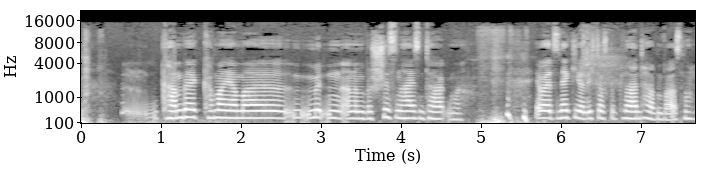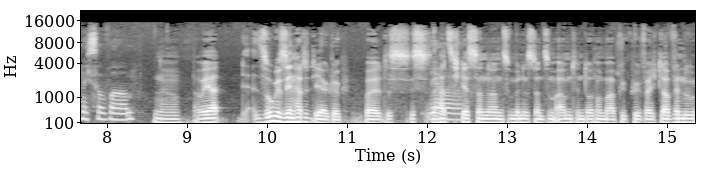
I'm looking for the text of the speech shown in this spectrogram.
äh, Comeback kann man ja mal mitten an einem beschissen heißen Tag machen. Ja, aber als Necki und ich das geplant haben, war es noch nicht so warm. Ja, aber ja, so gesehen hattet ihr ja Glück, weil das ist, Ja. hat sich gestern dann zumindest dann zum Abend hin doch nochmal abgekühlt, weil ich glaube, wenn du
